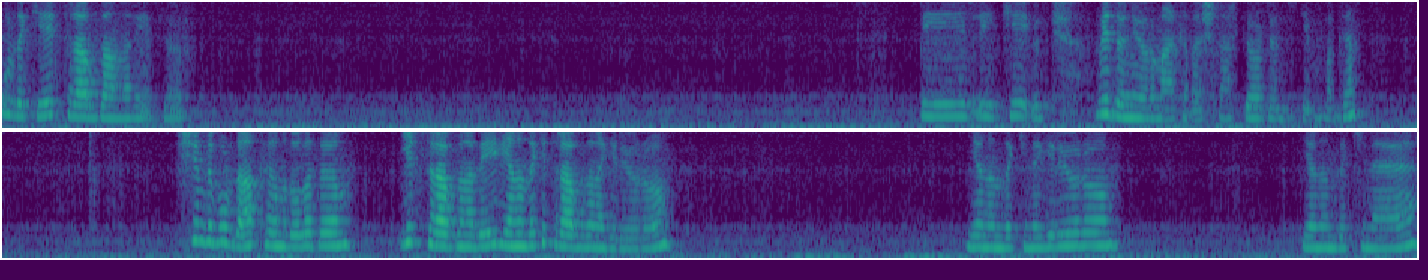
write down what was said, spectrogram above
Buradaki trabzanları yapıyorum. Bir, iki, üç ve dönüyorum arkadaşlar. Gördüğünüz gibi bakın. Şimdi burada tığımı doladım. İlk trabzana değil yanındaki trabzana giriyorum. Yanındakine giriyorum. Yanındakine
